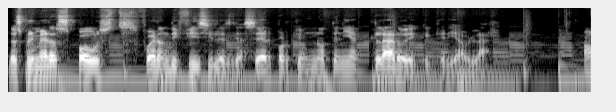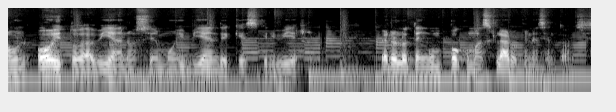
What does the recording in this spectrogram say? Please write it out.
Los primeros posts fueron difíciles de hacer porque aún no tenía claro de qué quería hablar. Aún hoy todavía no sé muy bien de qué escribir, pero lo tengo un poco más claro que en ese entonces.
